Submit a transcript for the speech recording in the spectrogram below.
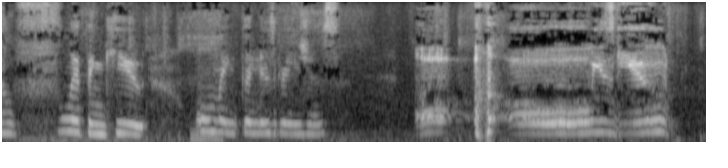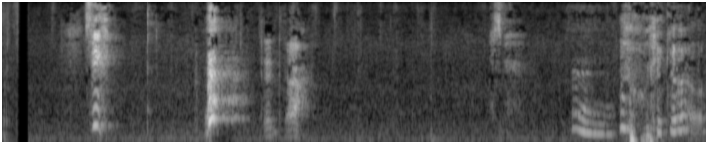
So flippin' cute. Oh my goodness gracious. Oh, oh he's cute. Speak. Good girl. Whisper. Good girl.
